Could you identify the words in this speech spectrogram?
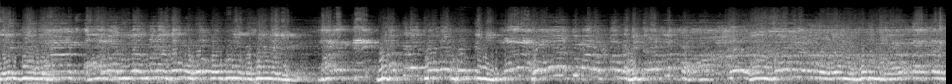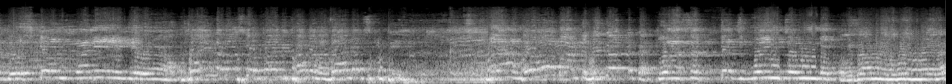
लई देव आवाज दिला मला जाऊ डोकं उठलं का सांगायला. मात्र थोडं फोडते मी. हो, तुम्हाला वाटलं का? डोसक्यावरून पाणी गेलं. जाईन ना रस्त्यावर पाणी थांबायला, जागाच कुठे? तू असं त्याच बोईंग करून बघ. जा म्हणाले.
